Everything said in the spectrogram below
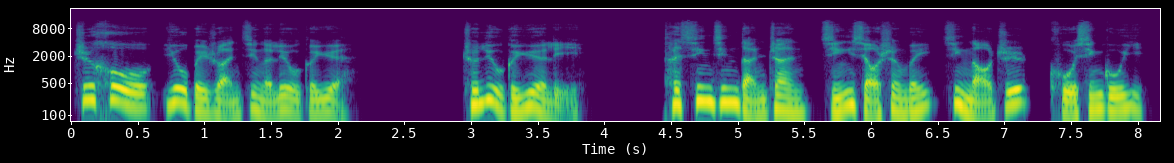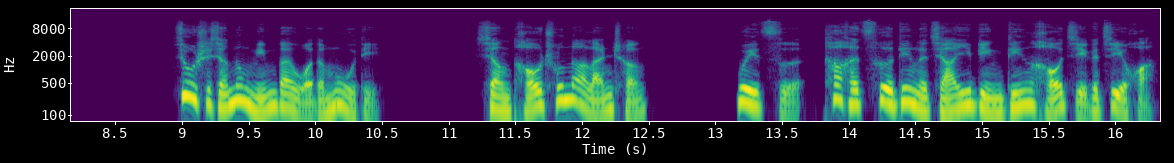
之后又被软禁了六个月。这六个月里，他心惊胆战、谨小慎微、尽脑汁、苦心孤诣，就是想弄明白我的目的，想逃出纳兰城。为此，他还测定了甲乙丙丁好几个计划。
